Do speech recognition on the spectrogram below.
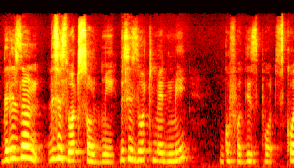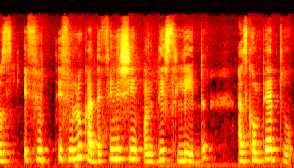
The reason this is what sold me. This is what made me go for these pots because if you if you look at the finishing on this lid as compared to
